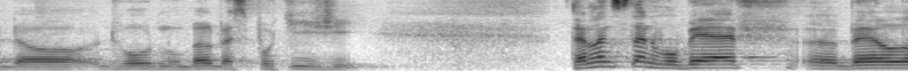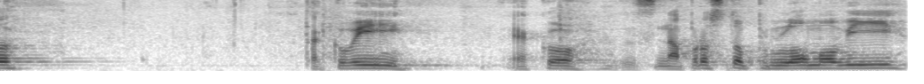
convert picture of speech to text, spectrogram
do dvou dnů byl bez potíží. Tenhle ten objev eh, byl takový jako naprosto průlomový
